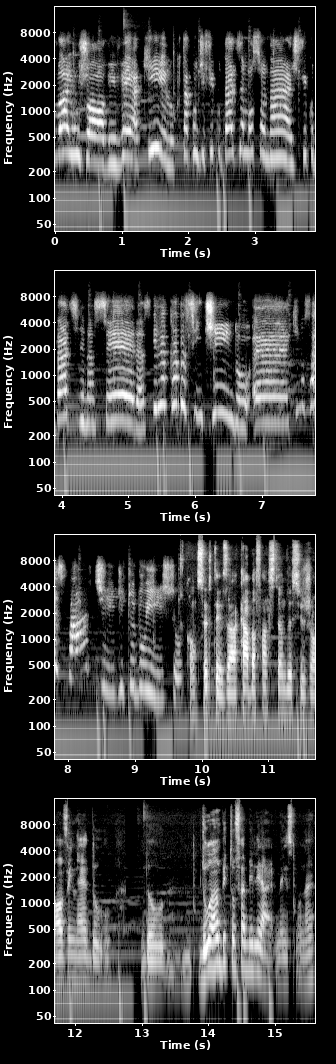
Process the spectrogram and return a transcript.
vai um jovem ver aquilo que tá com dificuldades emocionais, dificuldades financeiras, ele acaba sentindo é, que não faz parte de tudo isso. Com certeza, acaba afastando esse jovem, né, do, do, do âmbito familiar mesmo, né?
